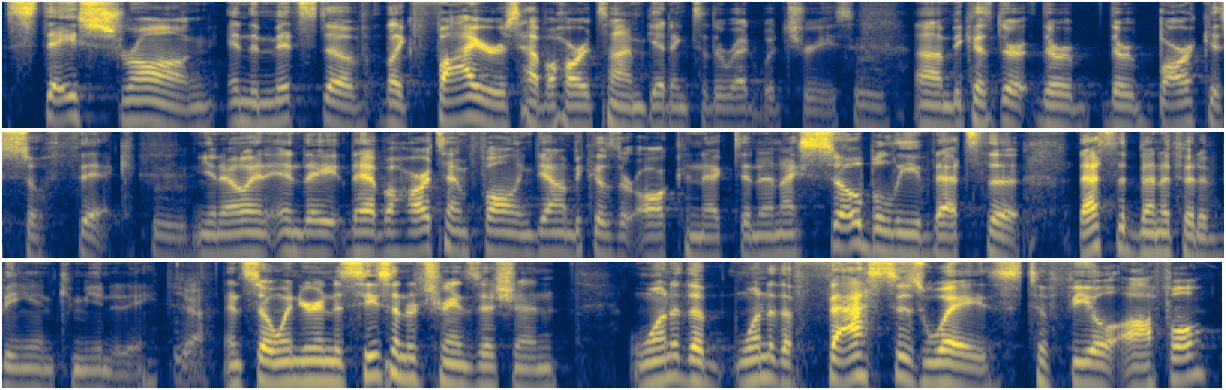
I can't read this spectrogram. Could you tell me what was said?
stay strong in the midst of like fires have a hard time getting to the redwood trees mm. um, because their their their bark is so thick mm. you know and, and they, they have a hard time falling down because they're all connected. And i so believe that's the that's the benefit of being in community. Yeah. and so when you're in a season of transition one of the one of the fastest ways to feel awful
